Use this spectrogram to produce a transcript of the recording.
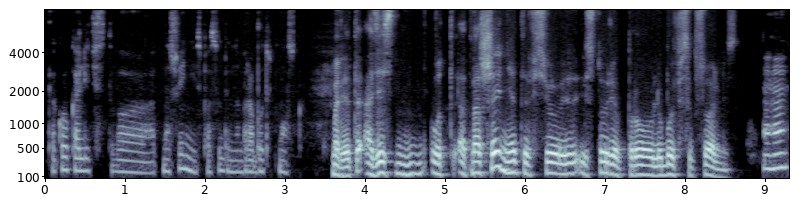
какое количество отношений способен обработать мозг. Смотри, это, а здесь вот отношения – это все история про любовь и сексуальность. Ага.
